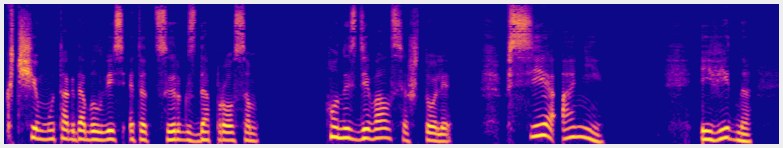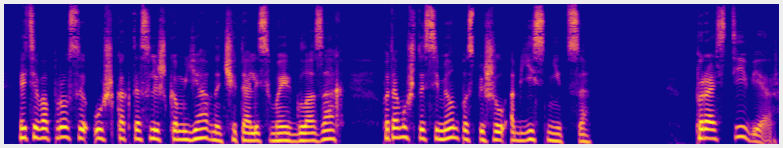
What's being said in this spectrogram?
к чему тогда был весь этот цирк с допросом. Он издевался, что ли? Все они. И видно, эти вопросы уж как-то слишком явно читались в моих глазах, потому что Семён поспешил объясниться. «Прости, Вер,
